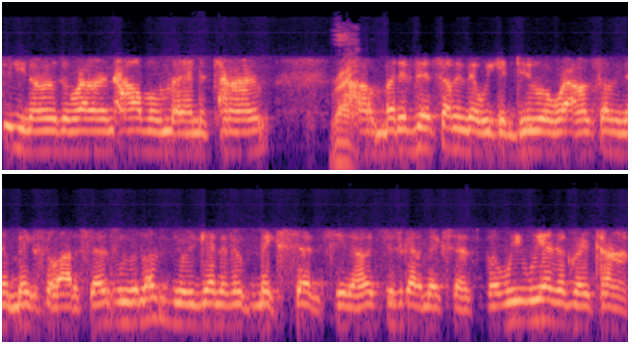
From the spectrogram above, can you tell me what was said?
you know it was around an album and a time. Right. Um, but if there's something that we can do around something that makes a lot of sense, we would love to do it again if it makes sense. You know, it's just got to make sense. But we we had a great time.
